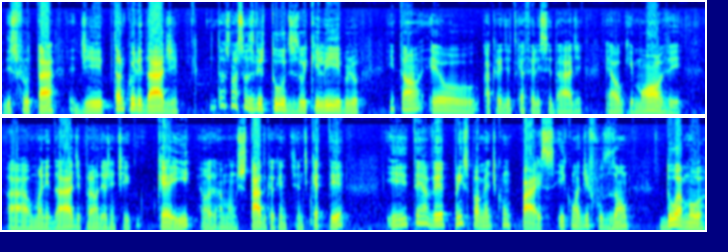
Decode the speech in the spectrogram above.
desfrutar de tranquilidade, das nossas virtudes, do equilíbrio. Então, eu acredito que a felicidade é algo que move a humanidade para onde a gente quer ir, é um estado que a gente, a gente quer ter, e tem a ver principalmente com paz e com a difusão do amor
